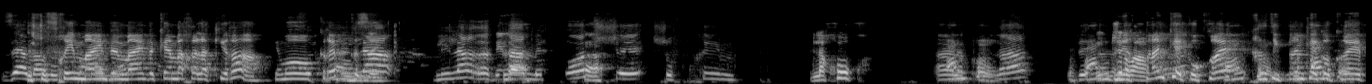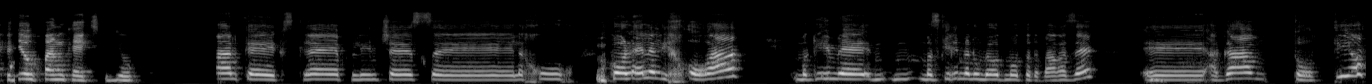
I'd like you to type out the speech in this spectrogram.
זה אמרנו. ושופכים מים ומים וקמח על הקירה, כמו קרפ כזה. בלילה, רכה בלילה מאוד. ששופכים לחוך. על פנקייק. פנקייק או קרפ, חשבתי זה פנקייק או. קרפ, בדיוק פנקייקס, בדיוק. פנקייקס, קרפ, בלינצ'ס, אה, לחוך, כל אלה לכאורה מגיעים, אה, מזכירים לנו מאוד מאוד את הדבר הזה. אה, אגב, טורטיות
